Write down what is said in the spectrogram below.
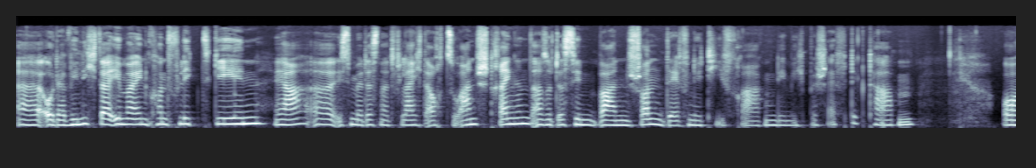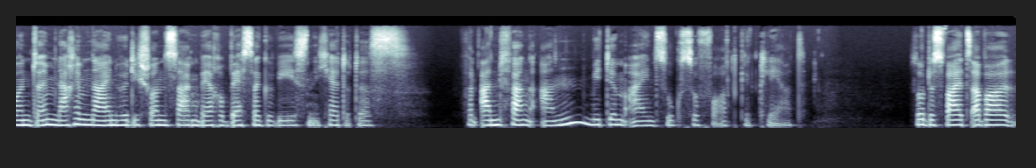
äh, oder will ich da immer in Konflikt gehen? Ja, äh, ist mir das nicht vielleicht auch zu anstrengend? Also das sind, waren schon definitiv Fragen, die mich beschäftigt haben. Und im Nachhinein würde ich schon sagen, wäre besser gewesen. Ich hätte das von Anfang an mit dem Einzug sofort geklärt. So, das war jetzt aber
